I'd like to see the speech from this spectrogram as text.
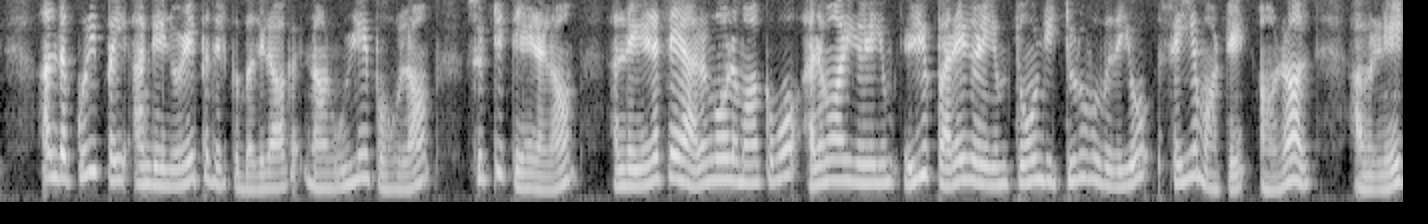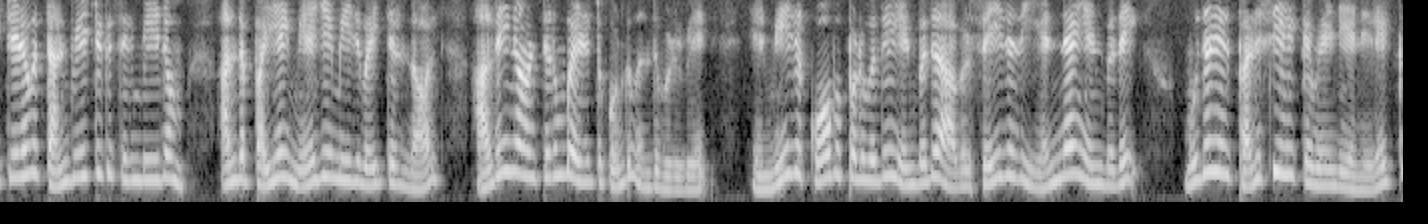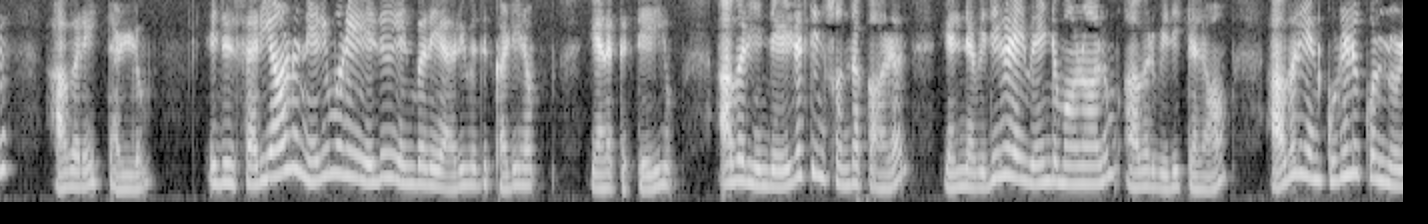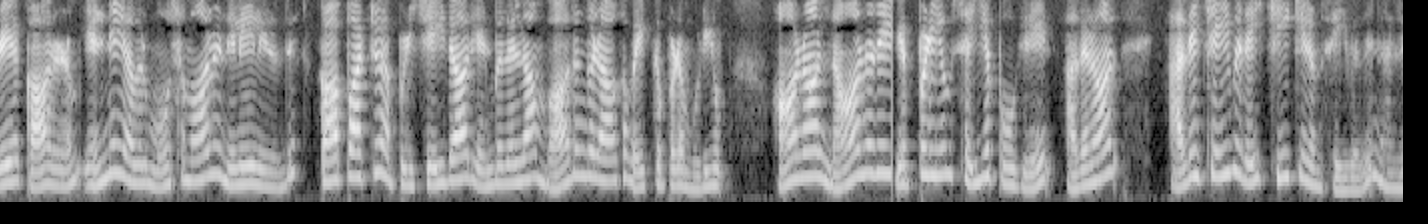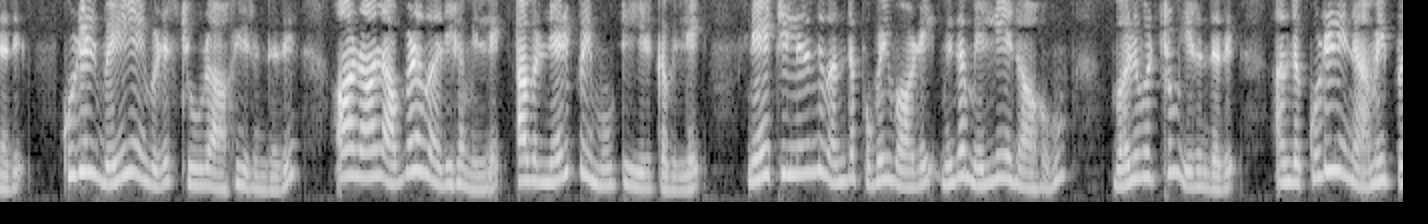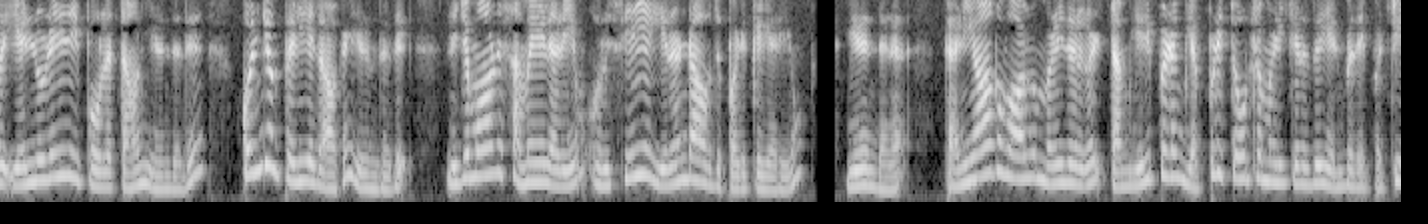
அந்த குறிப்பை அங்கே நுழைப்பதற்கு பதிலாக நான் உள்ளே போகலாம் சுற்றி தேடலாம். அந்த இடத்தை அலங்கோலமாக்கவோ அலமாரிகளையும் இழிப்பறைகளையும் தோண்டி துருவுவதையோ செய்ய மாட்டேன். ஆனால் அவர் நேற்றிரவு தன் வீட்டுக்கு திரும்பியதும் அந்த பையை மேஜை மீது வைத்திருந்தால் அதை நான் திரும்ப எடுத்துக்கொண்டு வந்து விடுவேன். என் மீது கோபப்படுவது என்பது அவர் செய்தது என்ன என்பதை முதலில் பரிசீலிக்க வேண்டிய நிலைக்கு அவரை தள்ளும். இதில் சரியான நெறிமுறை எது என்பதை அறிவது கடினம் எனக்கு தெரியும். அவர் இந்த இடத்தின் சொந்தக்காரர். என்ன விதிகளை வேண்டுமானாலும் அவர் விதிக்கலாம். அவர் என் குடிலுக்குள் நுழைய காரணம் என்னை அவர் மோசமான நிலையிலிருந்து காப்பாற்ற அப்படி செய்தார் என்பதெல்லாம் வாதங்களாக வைக்கப்பட முடியும். ஆனால் நான் அதை எப்படியும் செய்ய போகிறேன். அதனால் அதை செய்வதை சீக்கிரம் செய்வது நல்லது. குடில் வெளியை விட சூடாக இருந்தது. ஆனால் அவ்வளவு அதிகமில்லை. அவர் நெருப்பை மூட்டி இருக்கவில்லை. நேற்றிலிருந்து வந்த புகைவாடை மிக மெல்லியதாகவும் வலுவற்றும் இருந்தது. அந்த குடிலின் அமைப்பு என்னுடையதைப் போலத்தான் இருந்தது கொஞ்சம் பெரியதாக இருந்தது. நிஜமான சமையலறையும் ஒரு சிறிய இரண்டாவது படுக்கையறையும் இருந்தன. தனியாக வாழும் மனிதர்கள் தம் இருப்பிடம் எப்படி தோற்றமளிக்கிறது என்பதை பற்றி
